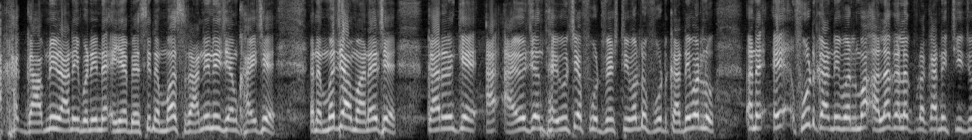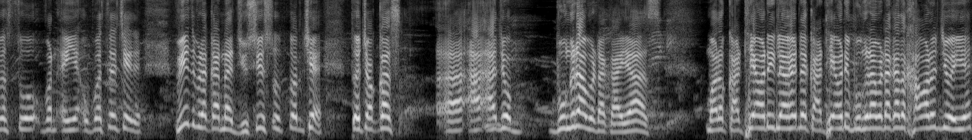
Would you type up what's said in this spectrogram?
આખા ગામની રાણી બનીને અહીંયા બેસીને મસ્ત રાણીની જેમ ખાય છે અને મજા માણે છે. કારણ કે આ આયોજન થયું છે ફૂડ ફેસ્ટિવલનું, ફૂડ કાર્નિવલનું. અને એ ફૂડ કાર્નિવલમાં અલગ અલગ પ્રકારની ચીજ વસ્તુઓ પણ અહીંયા ઉપસ્થિત છે. વિવિધ પ્રકારના જ્યુસીસ ઉપર છે. તો ચોક્કસ, આ જો ભૂંગળા બટાકા, યસ. મારો કાઠિયાવાડી લાવે ને કાઠિયાવાડી ભૂંગળા બટાકા તો ખાવાનું જ જોઈએ.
